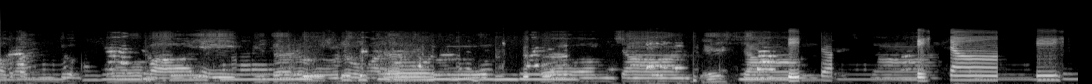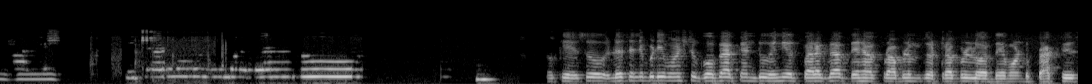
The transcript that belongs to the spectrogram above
अवन्दु शोभायै शान्ति Okay, so does anybody wants to go back and do any other paragraph? They have problems or trouble or they want to practice?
